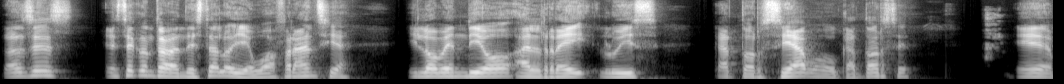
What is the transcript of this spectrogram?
Entonces, este contrabandista lo llevó a Francia y lo vendió al rey Luis XIV o XIV eh,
